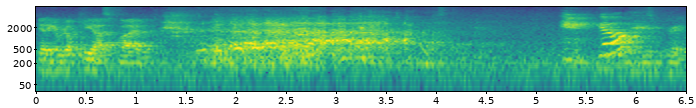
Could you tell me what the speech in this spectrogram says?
getting a real kiosk vibe. Go. These are great.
